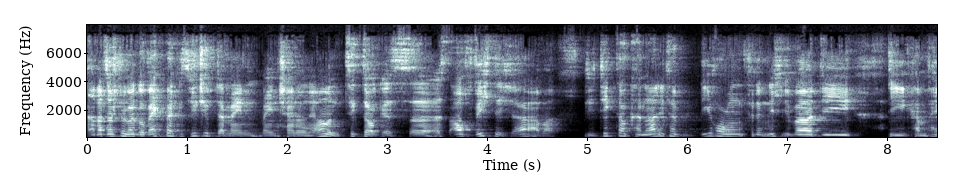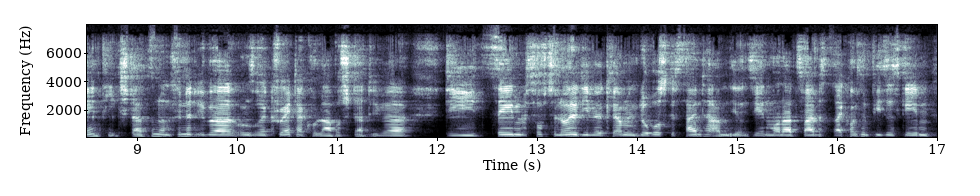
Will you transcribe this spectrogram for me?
Aber zum Beispiel bei Go Backpack ist YouTube der Main, Main Channel, ja, und TikTok ist, äh, ist auch wichtig, ja, aber die TikTok-Kanaletablierung findet nicht über die, die Campaign Peak statt, sondern findet über unsere Creator Collabos statt, über die 10 bis 15 Leute, die wir klar mit Globus gesigned haben, die uns jeden Monat zwei bis drei Content Pieces geben.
